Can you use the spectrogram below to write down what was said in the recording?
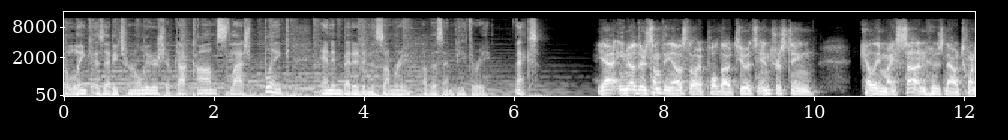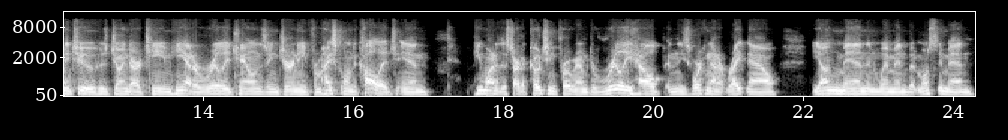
the link is at eternalleadership.com slash blink and embedded in the summary of this MP3. Thanks. Yeah, you know, there's something else though I pulled out too. It's interesting. Kelly, my son, who's now 22, who's joined our team, he had a really challenging journey from high school into college. And he wanted to start a coaching program to really help, and he's working on it right now. Young men and women, but mostly men,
